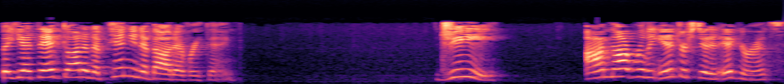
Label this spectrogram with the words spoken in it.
but yet they've got an opinion about everything. Gee, I'm not really interested in ignorance.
